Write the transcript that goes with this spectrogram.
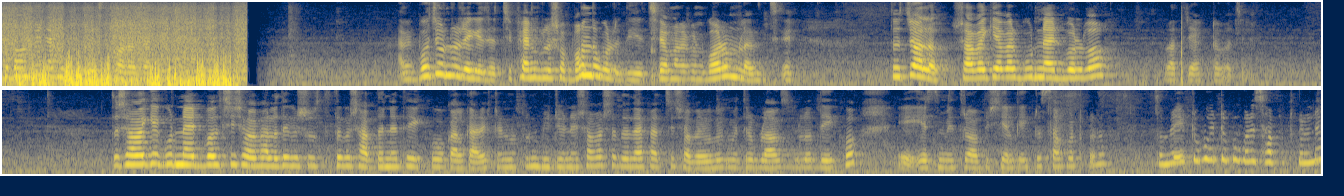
তো কমপ্লিট, এখন করা যাবে আমি প্রচণ্ড রেগে যাচ্ছি, ফ্যানগুলো সব বন্ধ করে দিয়েছি, আমার এখন গরম লাগছে। তো চলো, সবাইকে আবার গুড নাইট বলব। রাত্রি একটা বাজে। তো সবাইকে গুড নাইট বলছি, সবাই ভালো থেকো, সুস্থ থেকো, সাবধানে থেকো। কালকে আরেকটা নতুন ভিডিও নিয়ে সবার সাথে দেখাচ্ছে সবাই অভিক মিত্র ব্লগসগুলো দেখো। এস মিত্র অফিসিয়ালকে একটু সাপোর্ট করো। তোমরা একটুকু একটুকু করে সাপোর্ট করলে?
